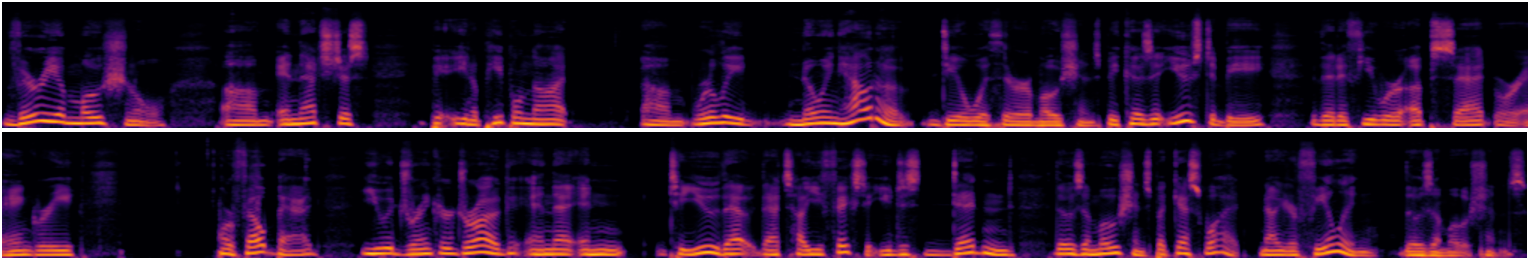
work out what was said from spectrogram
very emotional. Um, and that's just, you know, people not um, really knowing how to deal with their emotions because it used to be that if you were upset or angry or felt bad, you would drink or drug, and that and to you that that's how you fixed it. You just deadened those emotions. But guess what? Now you're feeling those emotions,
